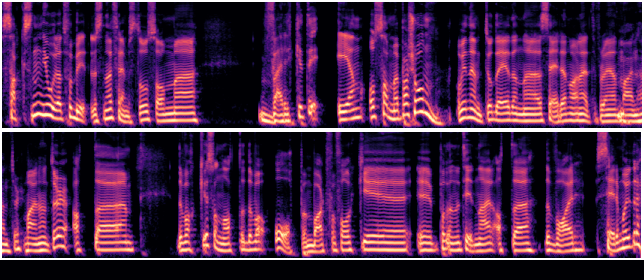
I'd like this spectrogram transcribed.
saksen, gjorde at forbrytelsene fremsto som eh, verket til én og samme person. Og vi nevnte jo det i denne serien, hva den heter for igjen? Mindhunter. Mindhunter, at eh, det var ikke sånn at det var åpenbart for folk i, i, på denne tiden her at det var seriemordere.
